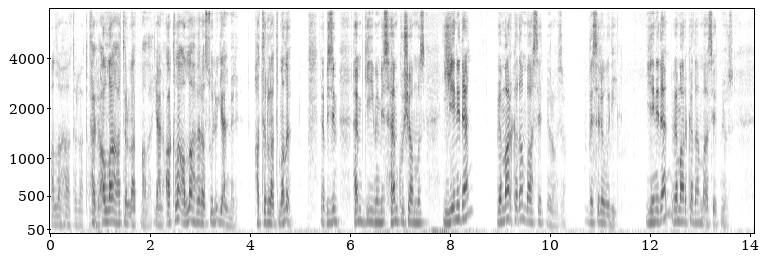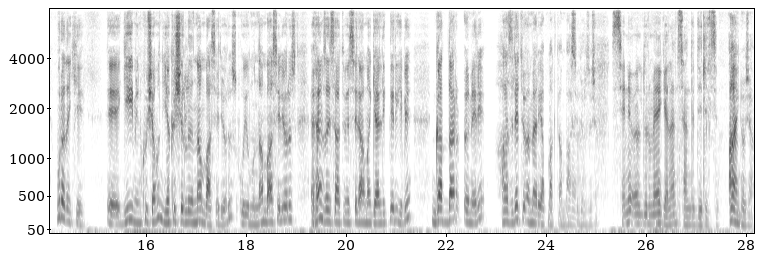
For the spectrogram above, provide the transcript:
Allah'ı hatırlatmalı. Tabi Allah'ı hatırlatmalı. Yani akla Allah ve Resulü gelmeli. hatırlatmalı. Ya bizim hem giyimimiz hem kuşamımız yeniden ve markadan bahsetmiyor hocam. Mesele bu değil. Yeniden ve markadan bahsetmiyoruz. Buradaki e, giyimin, kuşamın yakışırlığından bahsediyoruz. Uyumundan bahsediyoruz. Efendimiz Aleyhisselatü Vesselam'a geldikleri gibi Gaddar Ömer'i Hazreti Ömer yapmaktan bahsediyoruz hocam. Seni öldürmeye gelen sende dirilsin. Aynı hocam.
